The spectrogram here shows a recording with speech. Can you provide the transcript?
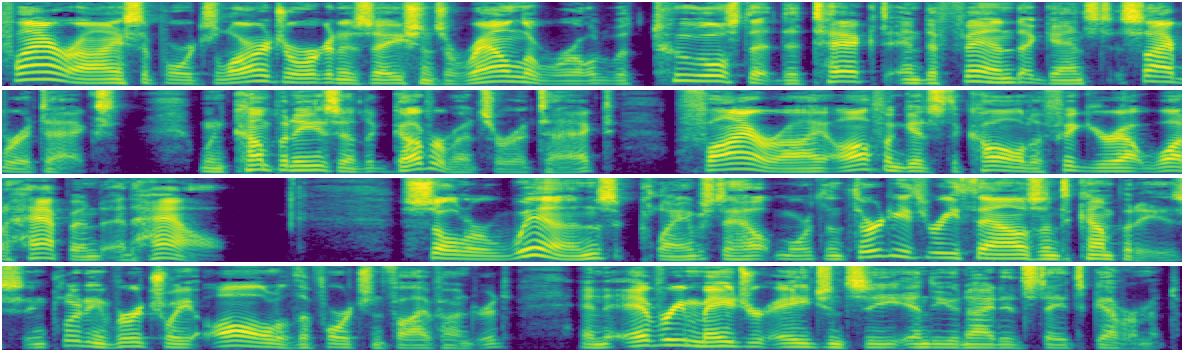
FireEye supports large organizations around the world with tools that detect and defend against cyber attacks. When companies and governments are attacked, FireEye often gets the call to figure out what happened and how. SolarWinds claims to help more than 33,000 companies, including virtually all of the Fortune 500 and every major agency in the United States government.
